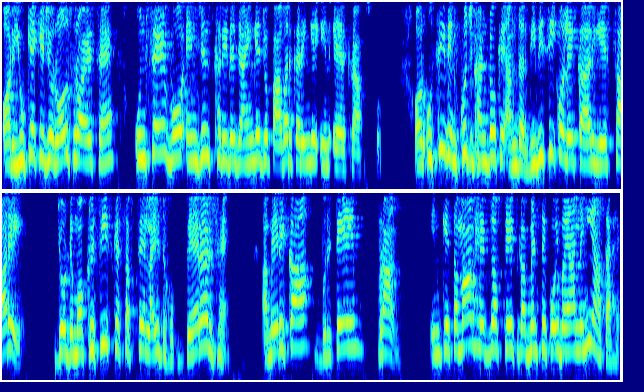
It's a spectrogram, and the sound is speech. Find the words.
और यूके के जो रोल्स रॉयस हैं, उनसे वो इंजिन खरीदे जाएँगे जो पावर करेंगे इन एयरक्राफ्ट को। और उसी दिन कुछ घंटों के अंदर बीबीसी को लेकर ये सारे जो डेमोक्रेसीज के सबसे लाइट बेरर्स हैं, अमेरिका, ब्रिटेन, फ्रांस, इनके तमाम हेड्स ऑफ़ स्टेट्स गवर्नमेंट से कोई बयान नहीं आता है,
